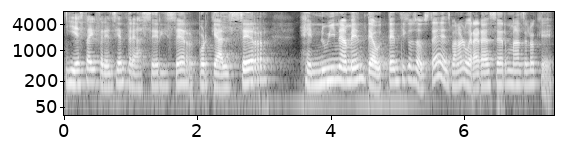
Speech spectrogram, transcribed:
Y esta diferencia entre hacer y ser, porque al ser genuinamente auténticos a ustedes, van a lograr hacer más de lo que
